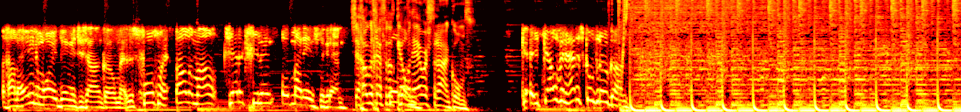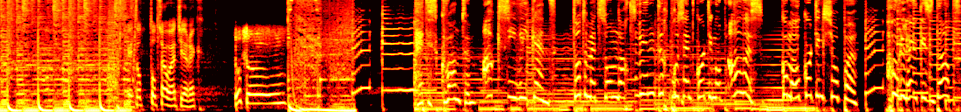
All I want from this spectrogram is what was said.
Er gaan hele mooie dingetjes aankomen. Dus volg mij allemaal Tjerk Gielen op mijn Instagram. Zeg ook nog even dat Kelvin. Harris eraan komt. K- Kelvin Harris komt er ook aan. Oké, tot, tot zo hè, Tjerk. Tot zo! Het is Quantum Actieweekend. Tot en met zondag 20% korting op alles. Kom ook korting shoppen. Hoe leuk is dat?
